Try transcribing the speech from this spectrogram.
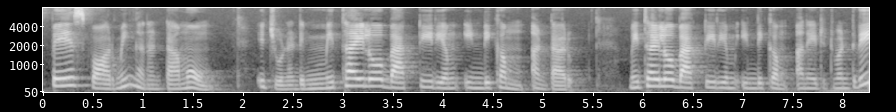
స్పేస్ ఫార్మింగ్ అని అంటాము. ఇది చూడండి మిథైలో బ్యాక్టీరియం ఇండికం అంటారు. మిథైలో బ్యాక్టీరియం ఇండికం అనేటటువంటిది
